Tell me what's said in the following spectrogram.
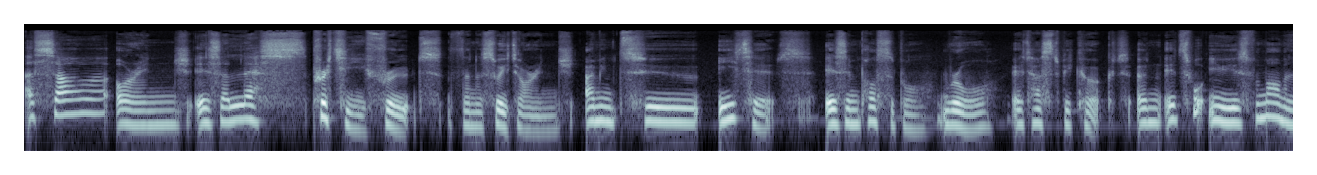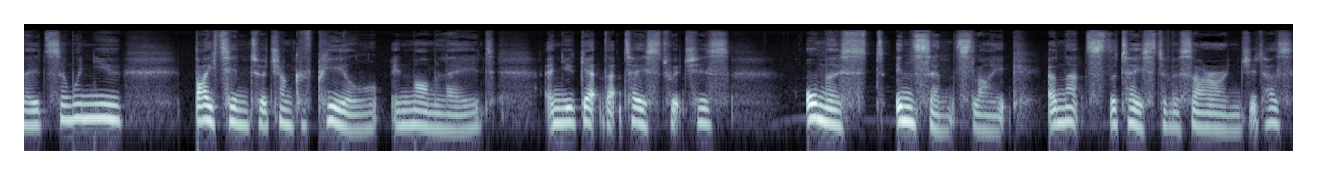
A sour orange is a less pretty fruit than a sweet orange. I mean, to eat it is impossible raw. It has to be cooked, and it's what you use for marmalade. So when you bite into a chunk of peel in marmalade, and you get that taste which is almost incense like, and that's the taste of a sour orange. It has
